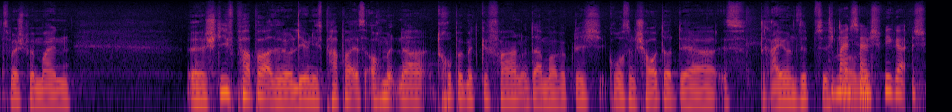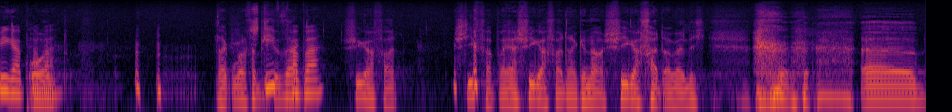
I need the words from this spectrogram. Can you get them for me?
zum Beispiel meinen äh, Stiefpapa, also Leonis Papa, ist auch mit einer Truppe mitgefahren und da mal wirklich großen Shoutout, der ist 73, Du meinst deinen ich. Schwieger, Schwiegerpapa. Und sag mal, was hab ich gesagt? Stiefpapa. Schwiegervater. Stiefpapa, ja, Schwiegervater, genau, Schwiegervater, wenn ich. ähm,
